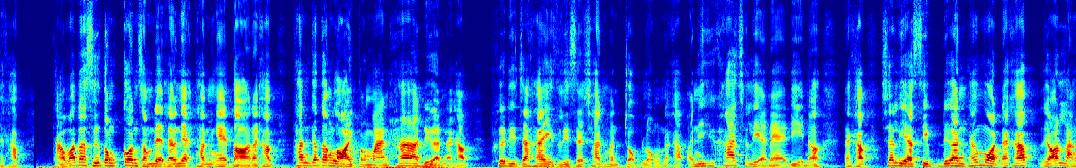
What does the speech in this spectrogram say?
นะครับถามว่าถ้าซื้อตรงก้นสำเร็จแล้วเนี่ยทำยังไงต่อนะครับ ท่านก็ต้องรออีกประมาณ 5 เดือนนะครับ พื่อที่จะให้ recession มันจบลงนะครับ อันนี้คือค่าเฉลี่ยในอดีตเนาะนะครับเฉลี่ย 10 เดือนทั้งหมดนะครับย้อนหลัง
